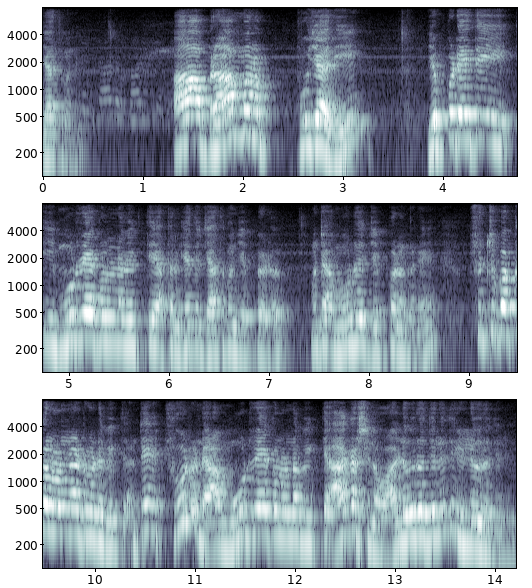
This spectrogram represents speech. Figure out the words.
జాతకం ఉంది. ఆ బ్రాహ్మణ పూజారి ఎప్పుడైతే ఈ- ఈ మూడు రేఖలు ఉన్న వ్యక్తి అతనికి ఏదో జాతకం చెప్పాడో అంటే ఆ మూడు చెప్పడంగానే చుట్టుపక్కల ఉన్నటువంటి వ్యక్తి అంటే చూడండి ఆ మూడు రేఖలు ఉన్న వ్యక్తి ఆకర్షణ వాళ్ళు ఎవరో తెలియదు వీళ్ళు ఎవరో తెలియదు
